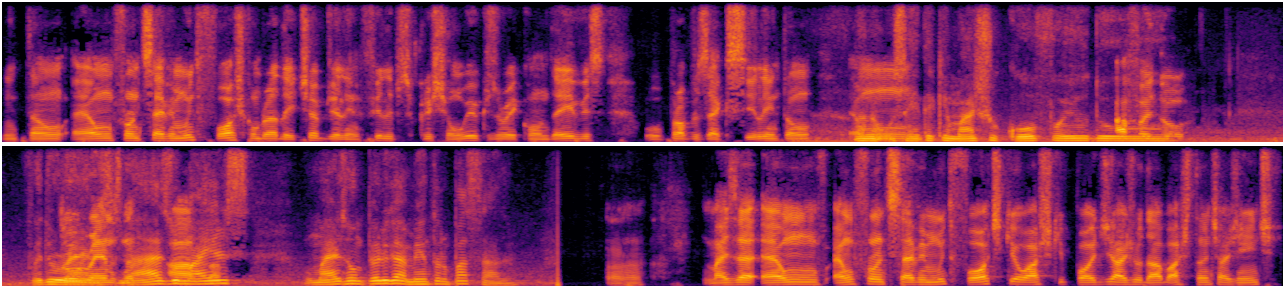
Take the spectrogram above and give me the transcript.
Então, é um front seven muito forte com o Bradley Chubb, Jalen Phillips, o Christian Wilkes, o Raycon Davis, o próprio Zach Sealer. Então, é um... o center que machucou foi o do... Ah, foi do... Foi do, do Rams, Rams né? mas ah, o tá. Myers... Tá. O Myers rompeu o ligamento ano passado. Uhum. Mas é, é, um, é um front seven muito forte que eu acho que pode ajudar bastante a gente,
